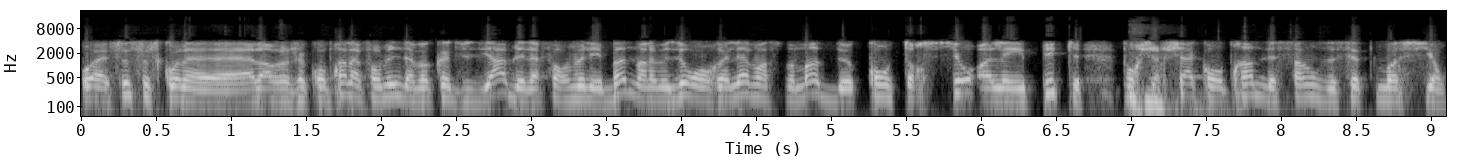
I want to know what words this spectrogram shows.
Ouais, ça c'est ce qu'on a. Alors, je comprends la formule d'avocat du diable et la formule est bonne dans la mesure où on relève en ce moment de contorsion olympique pour chercher à comprendre le sens de cette motion.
